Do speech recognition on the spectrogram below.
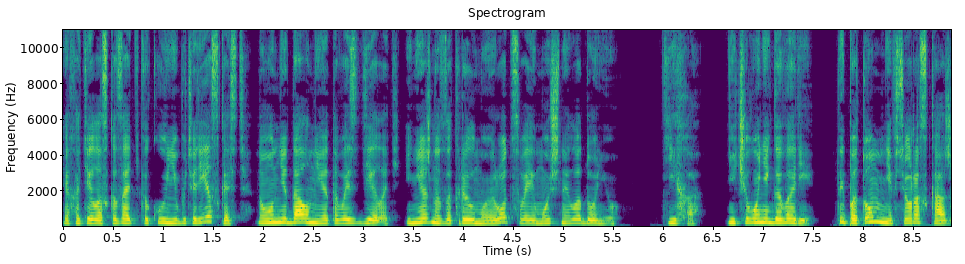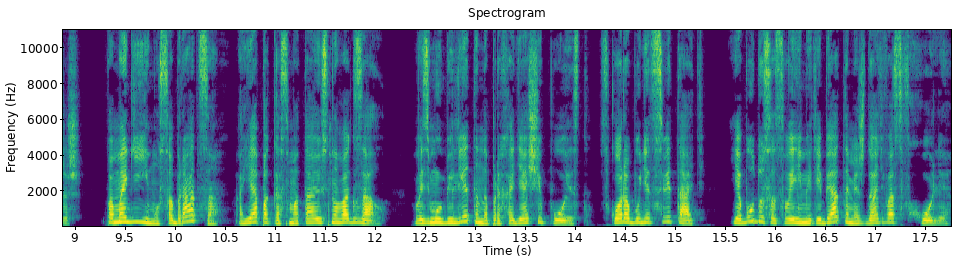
я хотела сказать какую-нибудь резкость, но он не дал мне этого сделать и нежно закрыл мой рот своей мощной ладонью. Тихо, ничего не говори. Ты потом мне все расскажешь. Помоги ему собраться, а я пока смотаюсь на вокзал. Возьму билеты на проходящий поезд. Скоро будет светать. Я буду со своими ребятами ждать вас в холле.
